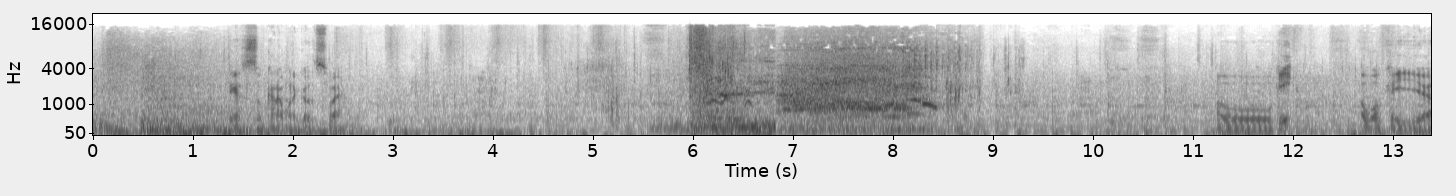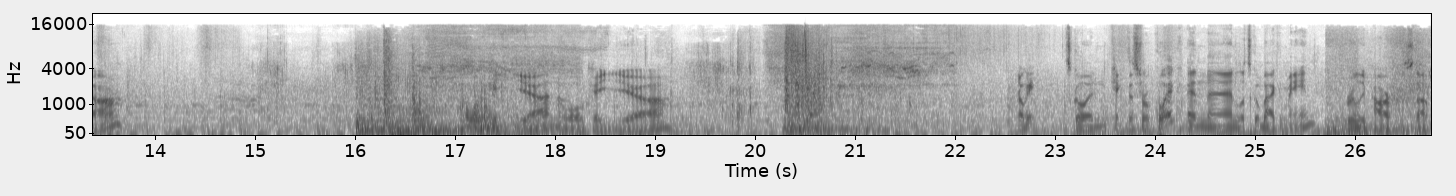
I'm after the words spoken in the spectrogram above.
I think I still kind of want to go this way. Okay. Oh, okay, yeah. Yeah. No, okay, yeah. Okay, let's go ahead and kick this real quick, and then let's go back main. Really powerful stuff.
